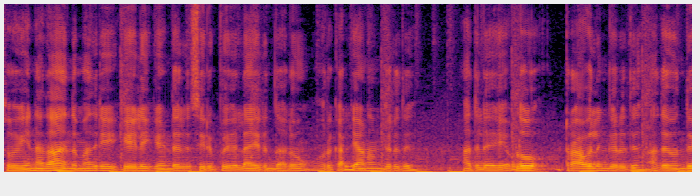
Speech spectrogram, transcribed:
ஸோ என்ன தான் இந்த மாதிரி கேலி கேண்டல் சிரிப்பு எல்லாம் இருந்தாலும் ஒரு கல்யாணங்கிறது அதில் எவ்வளோ ட்ராவலுங்கிறது அதை வந்து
